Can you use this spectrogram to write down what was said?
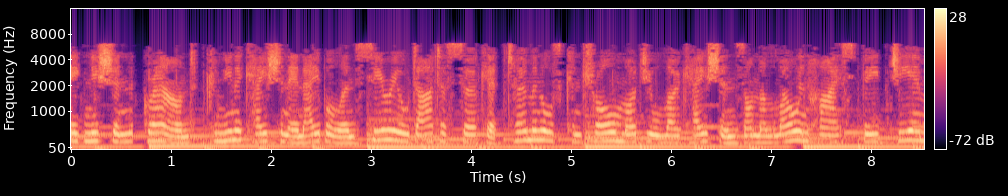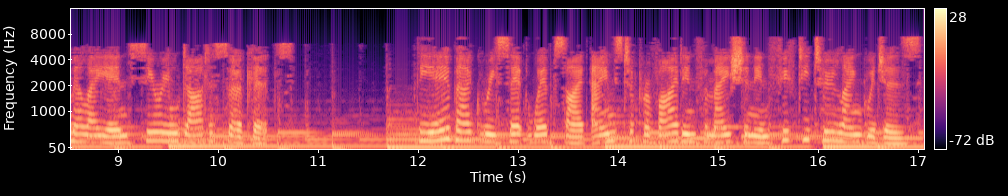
ignition, ground, communication enable and serial data circuit terminals control module locations on the low and high speed GMLAN serial data circuits. The Airbag Reset website aims to provide information in 52 languages.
